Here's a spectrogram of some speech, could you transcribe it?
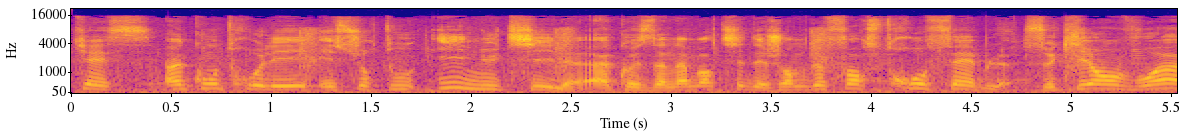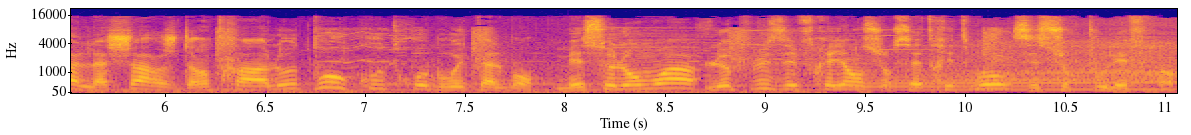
caisse incontrôlés et surtout inutiles, à cause d'un amorti des jambes de force trop faible, ce qui envoie la charge d'un train à l'autre beaucoup trop brutalement. Mais selon moi, le plus effrayant sur cette rythmo, c'est surtout les freins.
